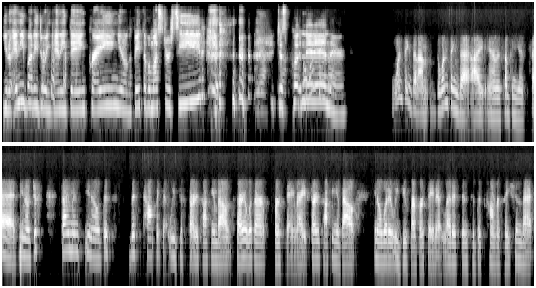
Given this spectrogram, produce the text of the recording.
you know anybody doing anything praying you know the faith of a mustard seed yeah, just yeah. putting it in that, there one thing that i'm the one thing that i am is something you had said you know just diamonds you know this this topic that we just started talking about started with our birthday right started talking about you know, what did we do for our birthday that led us into this conversation that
